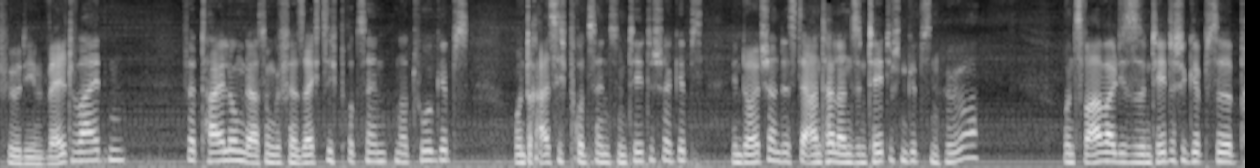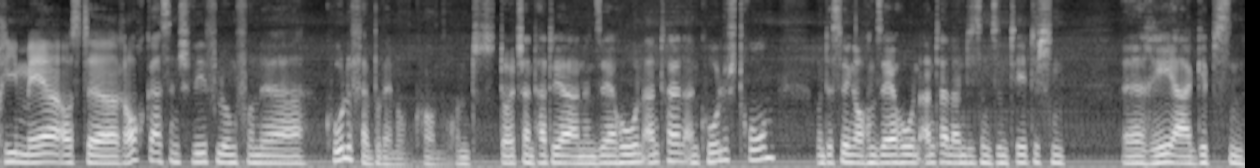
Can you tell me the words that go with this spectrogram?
für die weltweiten Verteilung. Da ist ungefähr 60 Prozent Naturgips und 30 Prozent synthetischer Gips. In Deutschland ist der Anteil an synthetischen Gipsen höher. Und zwar, weil diese synthetische Gipse primär aus der Rauchgasentschwefelung von der Kohleverbrennung kommen. Und Deutschland hatte ja einen sehr hohen Anteil an Kohlestrom und deswegen auch einen sehr hohen Anteil an diesen synthetischen äh, Rea-Gipsen,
